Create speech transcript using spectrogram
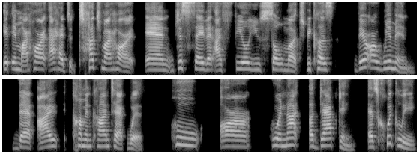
it in my heart. I had to touch my heart and just say that I feel you so much because there are women that I come in contact with who are who are not adapting as quickly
